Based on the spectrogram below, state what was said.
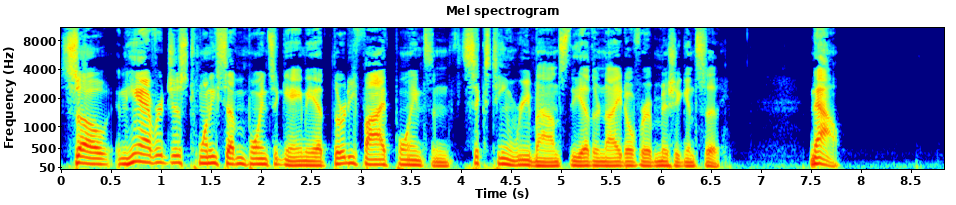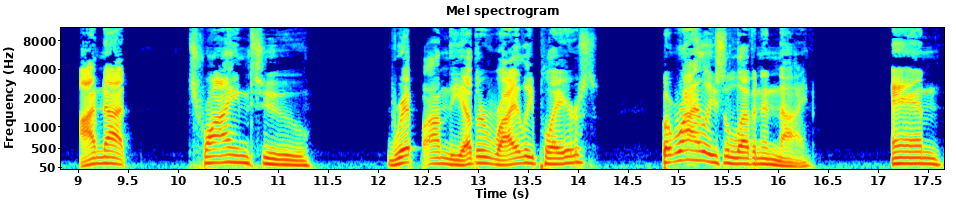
So, and he averages 27 points a game. He had 35 points and 16 rebounds the other night over at Michigan City. Now, I'm not trying to rip on the other Riley players, but Riley's 11 and 9. And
